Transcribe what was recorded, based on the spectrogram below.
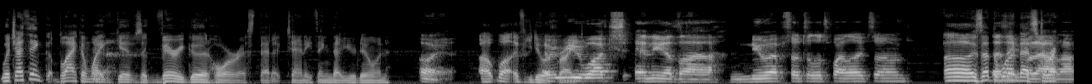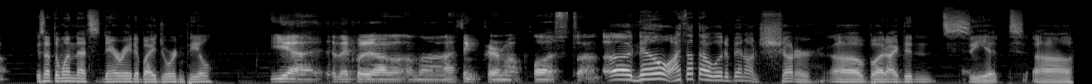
which I think black and white Yeah. gives a very good horror aesthetic to anything that you're doing. Oh, yeah. Uh, well, if you do it Have right. you watch any of the new episodes of The Twilight Zone? Uh, is that the that one that's direct- on- is that the one that's narrated by Jordan Peele? Yeah, and they put it out on, uh, I think, Paramount Plus. Uh, no, I thought that would have been on Shudder. Uh, but I didn't see it. Uh,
